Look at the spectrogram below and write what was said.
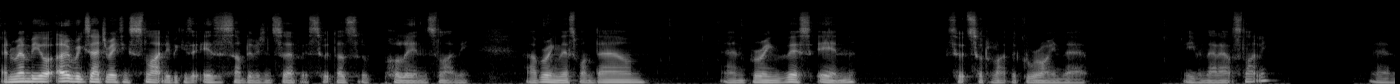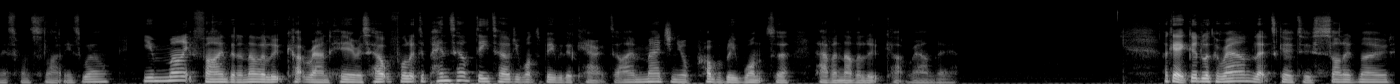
And remember you're over exaggerating slightly because it is a subdivision surface so it does sort of pull in slightly. I'll bring this one down and bring this in so it's sort of like the groin there. Even that out slightly. And this one slightly as well. You might find that another loop cut round here is helpful. It depends how detailed you want to be with your character. I imagine you'll probably want to have another loop cut round there. Okay, good look around. Let's go to solid mode.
